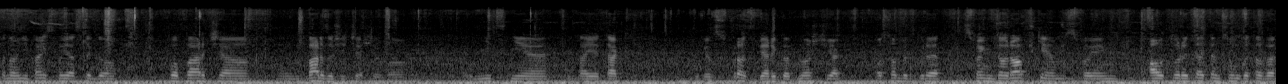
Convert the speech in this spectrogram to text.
Szanowni Państwo, ja z tego poparcia y, bardzo się cieszę, bo nic nie daje tak, mówiąc wprost, wiarygodności, jak osoby, które swoim dorobkiem, swoim autorytetem są gotowe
